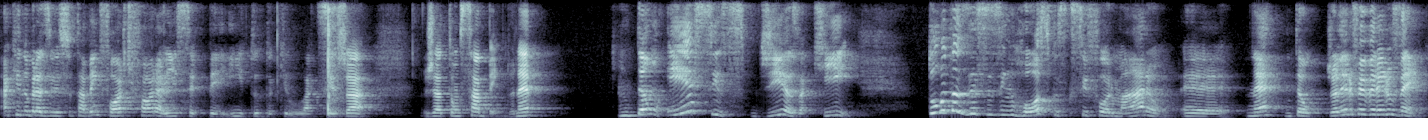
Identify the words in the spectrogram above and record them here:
Aqui no Brasil isso tá bem forte, fora aí CPI, tudo aquilo lá que vocês já já estão sabendo, né? Então, esses dias aqui, todos esses enroscos que se formaram, é, né? Então, janeiro, fevereiro vem,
